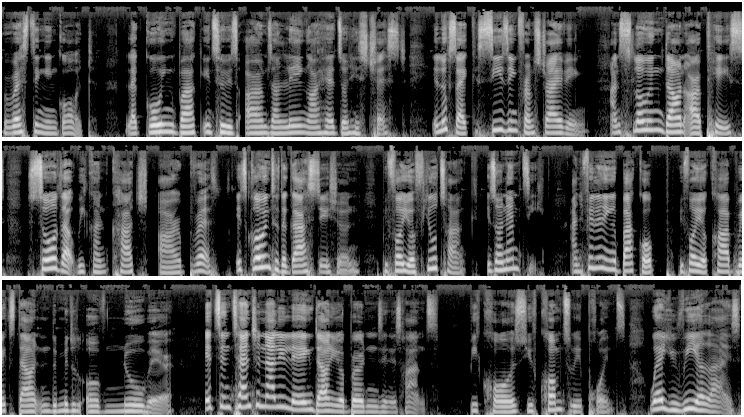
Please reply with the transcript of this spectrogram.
resting in God like going back into his arms and laying our heads on his chest. It looks like ceasing from striving and slowing down our pace so that we can catch our breath. It's going to the gas station before your fuel tank is on empty and filling it back up before your car breaks down in the middle of nowhere. It's intentionally laying down your burdens in His hands because you've come to a point where you realize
